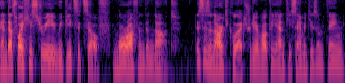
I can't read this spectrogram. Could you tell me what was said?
and that's why history repeats itself more often than not. This is an article actually about the anti-Semitism thing,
